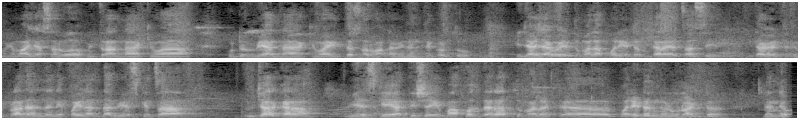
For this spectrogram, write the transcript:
मी माझ्या सर्व मित्रांना किंवा कुटुंबियांना किंवा इतर सर्वांना विनंती करतो की ज्या ज्यावेळी तुम्हाला पर्यटन करायचं असेल त्यावेळी तुम्ही प्राधान्याने पहिल्यांदा व्ही एस केचा विचार करा. व्ही एस के अतिशय माफक दरात तुम्हाला पर्यटन घडवून आणतं. धन्यवाद.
